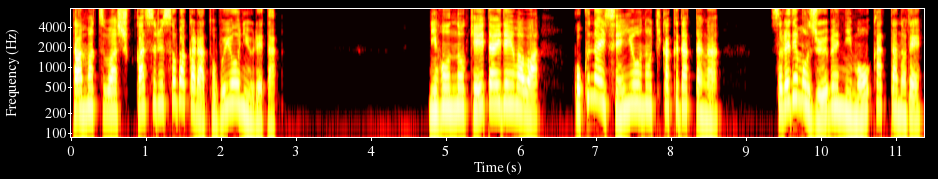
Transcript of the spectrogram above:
端末は出荷するそばから飛ぶように売れた。日本の携帯電話は国内専用の規格だったが、それでも十分に儲かったので、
